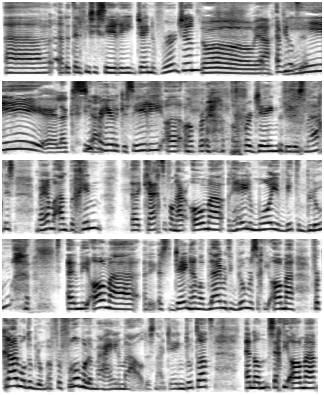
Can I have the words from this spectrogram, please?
eh, de televisieserie Jane the Virgin. Oh ja. Heb je dat- Heerlijk. Super heerlijke serie eh, over, over Jane die dus maagd is. Maar helemaal aan het begin eh, krijgt ze van haar oma een hele mooie witte bloem. En die oma, is Jane helemaal blij met die bloem. Dan zegt die oma, verkruimel de bloemen, verfrommel hem maar helemaal. Dus nou, Jane doet dat. En dan zegt die oma,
